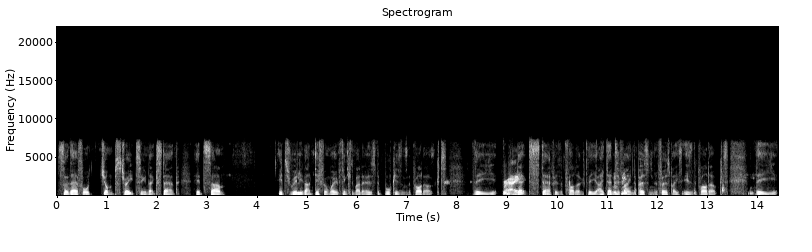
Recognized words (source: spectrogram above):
So therefore, jump straight to next step. It's um, it's really that different way of thinking about it. As the book isn't the product, the right. next step is a product. The identifying mm-hmm. the person in the first place is the product. The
